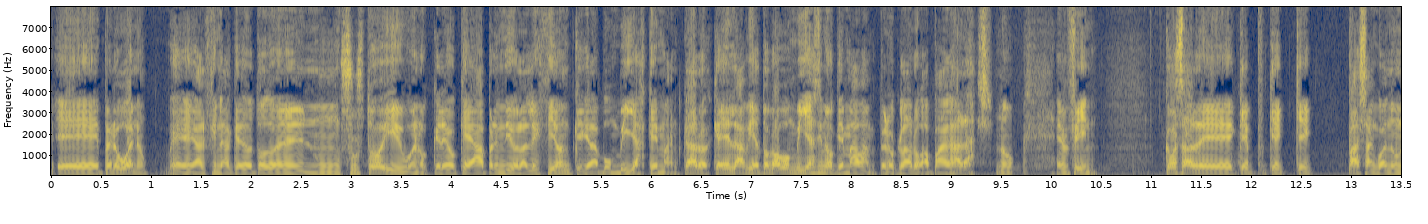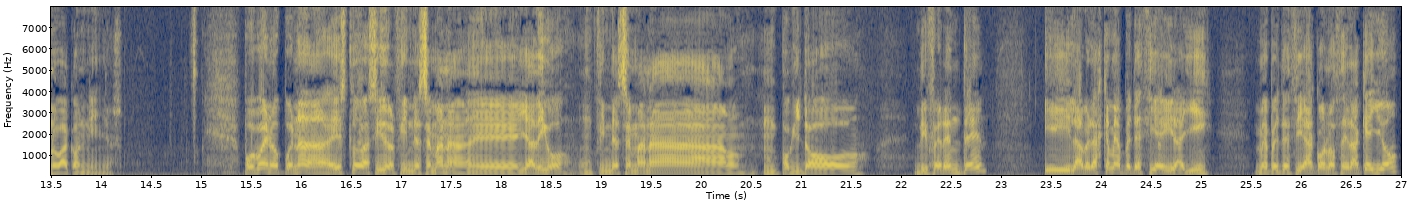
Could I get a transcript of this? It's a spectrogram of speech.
Eh, pero bueno, eh, al final quedó todo en un susto y bueno, creo que ha aprendido la lección que las bombillas queman. Claro, es que él había tocado bombillas y no quemaban, pero claro, apagadas, ¿no? En fin, cosas de, que, pasan cuando uno va con niños. Pues bueno, pues nada, esto ha sido el fin de semana. Eh, ya digo, un fin de semana un poquito diferente y la verdad es que me apetecía ir allí. Me apetecía conocer aquello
